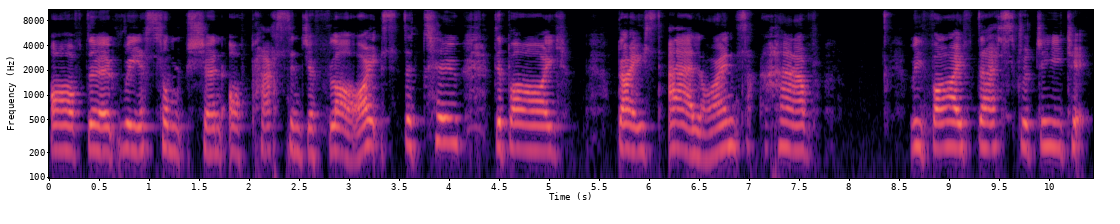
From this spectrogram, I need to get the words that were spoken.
of the reassumption of passenger flights the two Dubai based airlines have revived their strategic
